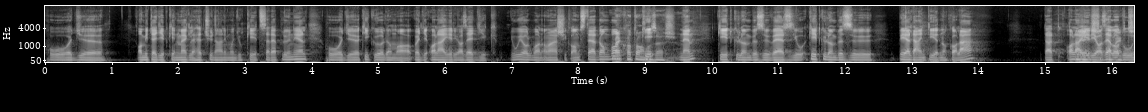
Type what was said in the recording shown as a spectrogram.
hogy amit egyébként meg lehet csinálni mondjuk két szereplőnél, hogy kiküldöm, a, vagy aláírja az egyik New Yorkban, a másik Amsterdamban. Meghatalmazás. Két, nem, két különböző verzió, két különböző példányt írnak alá, tehát aláírja az eladó,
